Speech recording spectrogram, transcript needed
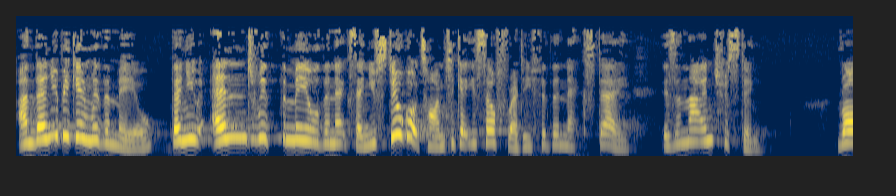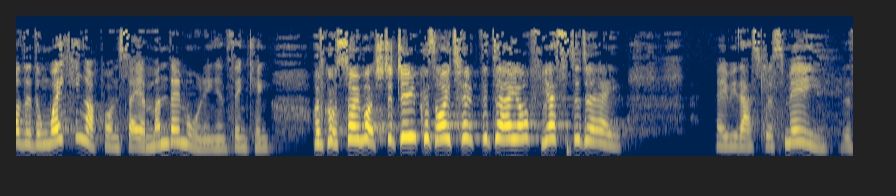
And then you begin with the meal, then you end with the meal the next day, and you've still got time to get yourself ready for the next day. Isn't that interesting? Rather than waking up on, say, a Monday morning and thinking, I've got so much to do because I took the day off yesterday. Maybe that's just me. The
